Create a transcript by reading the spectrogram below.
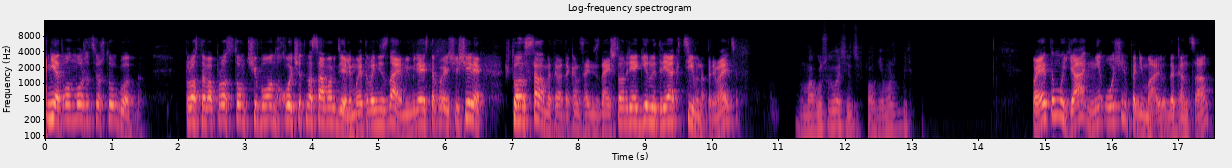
Нет, он может все что угодно. Просто вопрос в том, чего он хочет на самом деле. Мы этого не знаем. И у меня есть такое ощущение, что он сам этого до конца не знает, что он реагирует реактивно, понимаете? Могу согласиться, вполне может быть. Поэтому я не очень понимаю до конца,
